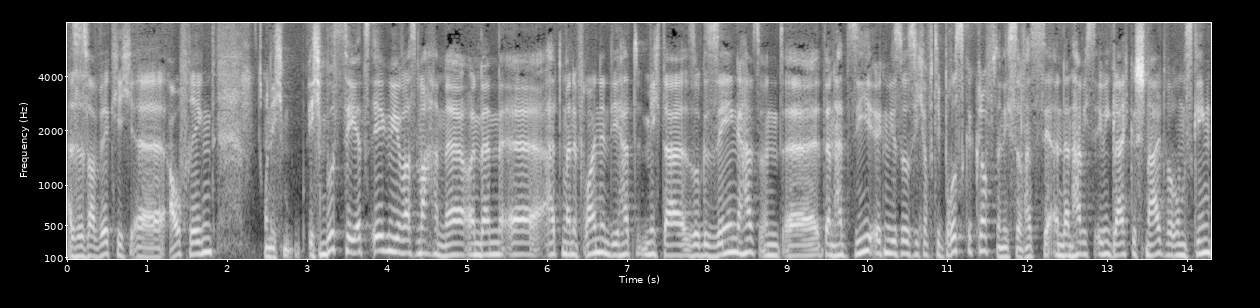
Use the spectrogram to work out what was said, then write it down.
Also es war wirklich äh, aufregend. Und ich, ich musste jetzt irgendwie was machen, ne? Und dann äh, hat meine Freundin, die hat mich da so gesehen gehabt und äh, dann hat sie irgendwie so sich auf die Brust geklopft und ich so, was ist der? Und dann habe ich es irgendwie gleich geschnallt, worum es ging.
